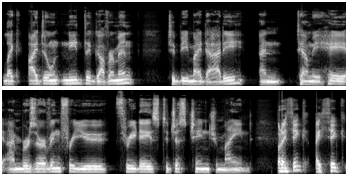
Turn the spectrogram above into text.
Like, I don't need the government to be my daddy and tell me, hey, I'm reserving for you three days to just change your mind. but I think I think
